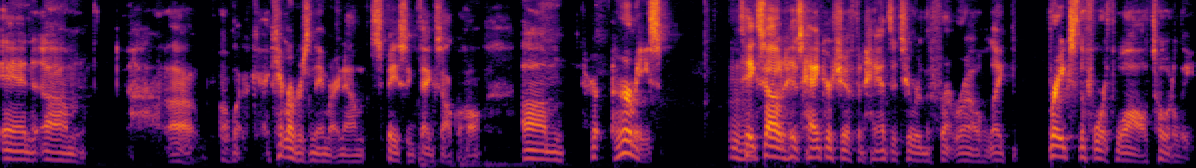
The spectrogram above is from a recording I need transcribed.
and um, uh, oh, I can't remember his name right now. I'm spacing. Thanks, alcohol. Um, Her- Hermes Mhm. takes out his handkerchief and hands it to her in the front row, like breaks the fourth wall totally,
